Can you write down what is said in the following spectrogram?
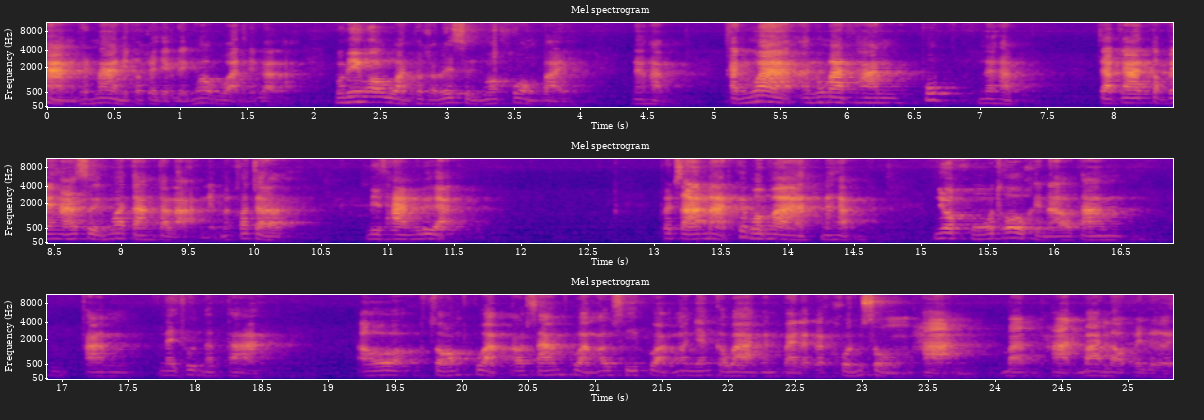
ห่างเพิ่นมากนี่เพิ่นก็อยากได้ง้ออ้วนนี่แหละล่ะบ่มีง้ออ้วนเพิ่นก็เลยซื้อง้อโค้งไปนะครับคันว่าอนุมัติผ่านปุ๊บนะครับ จากการต้องไปหาซื้อว่าตามตลาดเนี่ยมันก็จะมีทางเลือกเพื่อสามารถคือผมมานะครับ ยกหูโทรขึ้นเอาตามตามในทุนต่างๆ เอาสองพวงเอาสามพวงเอาสี่พวงเอายังกระวางกันไปแล้วก็ขนส่งผ่านบ้านผ่านบ้านเราไปเลย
